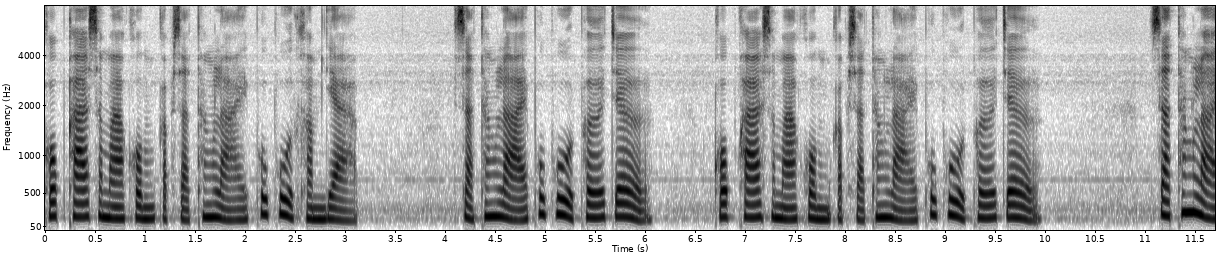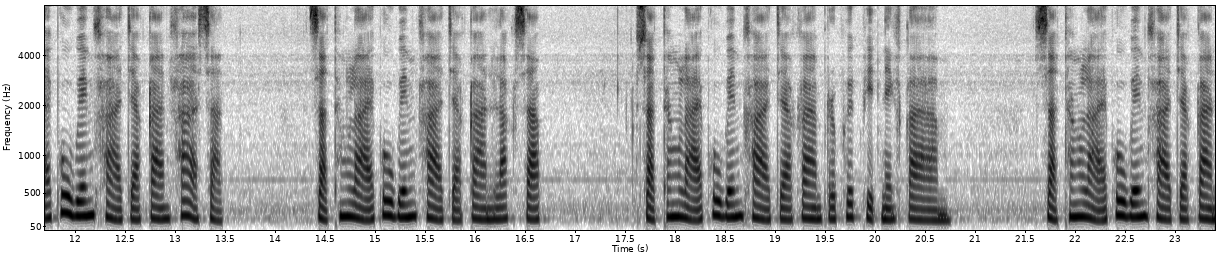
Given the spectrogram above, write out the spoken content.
คบค้าสมาคมกับสัตว์ทั้งหลายผู้พูดคำหยาบ สัตว์ทั้งหลายผู้พูดเพ้อเจ้อคบค้าสมาคมกับสัตว์ทั้งหลายผู้พูดเพ้อเจ้อสัตว์ทั้งหลายผู้เว้นขาจากการฆ่าสัตว์ สัตว์ทั้งหลายผู้เว้นขาจากการลักทรัพย์ สัตว์ทั้งหลายผู้เว้นขาจากการประพฤติผิดในกาม สัตว์ทั้งหลายผู้เว้นขาจากการ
